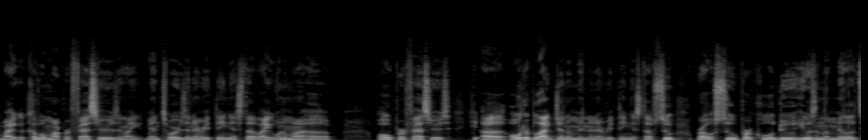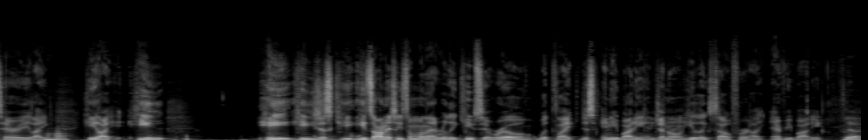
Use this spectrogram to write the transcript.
like a couple of my professors and like mentors and everything and stuff. Like one of my uh old professors, uh older black gentlemen and everything and stuff. Su- bro, super cool dude. He was in the military. Like Uh-huh. he like he he he just he, he's honestly someone that really keeps it real with like just anybody in general and he looks out for like everybody Yeah.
